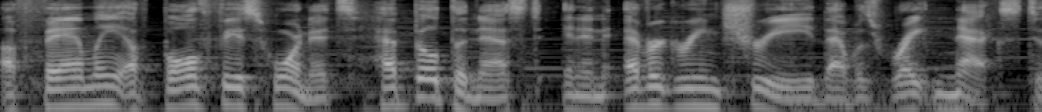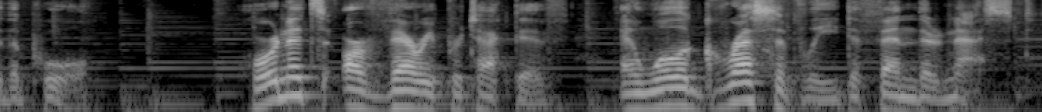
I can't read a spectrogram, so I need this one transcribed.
a family of bald-faced hornets had built a nest in an evergreen tree that was right next to the pool. Hornets are very protective and will aggressively defend their nest.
